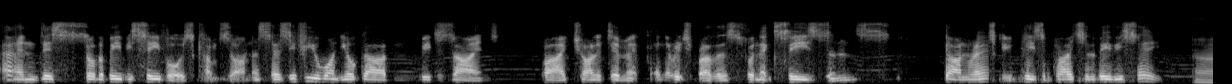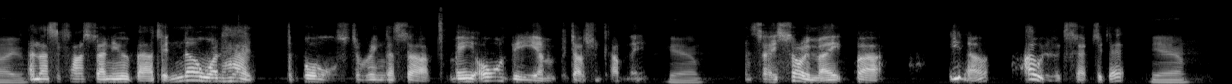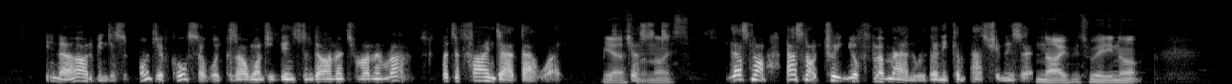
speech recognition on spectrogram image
and this sort of BBC voice comes on and says, "If you want your garden redesigned." by Charlie Dimmock and the Rich Brothers for next season's Garden Rescue, please apply to the BBC. Oh. And that's the first I knew about it. No one had the balls to ring us up, me or the um, production company, Yeah. and say, sorry, mate, but, you know, I would have accepted it. Yeah. You know, I'd have been disappointed. Of course I would, because I wanted the Instant Gardener to run and run. But to find out that way, Yeah. That's just- not nice. that's not that's not treating your fellow man with any compassion, is it? No, it's really not.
